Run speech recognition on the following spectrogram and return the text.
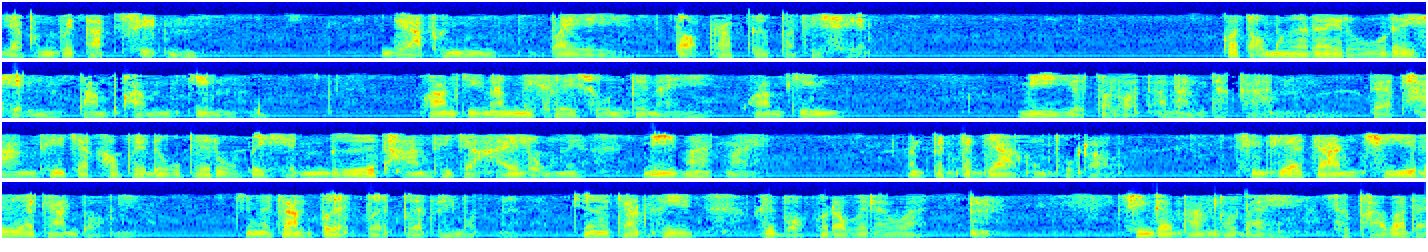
อย่าเพิ่งไปตัดสิน อย่าเพิ่งไปตอบรับหรือปฏิเสธ ก็ต่อเมื่อได้รู้ได้เห็นตามความจริง ความจริงนั้นไม่เคยสูญไปไหน ความจริง มีอยู่ตลอดอนันตการ แต่ทางที่จะเข้าไปดูไปรู้ไปเห็น หรือทางที่จะหายหลงเนี่ย มีมากมาย มันเป็นปัญญาของพวกเรา สิ่งที่อาจารย์ชี้หรืออาจารย์บอกเนี่ย ซึ่งอาจารย์เปิดเปิดเปิดไว้หมดนะซึ่งอาจารย์เคยเคยบอกพวกเราไว้แล้วว่าสิ่งต่างๆเราใด สภาวะใด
